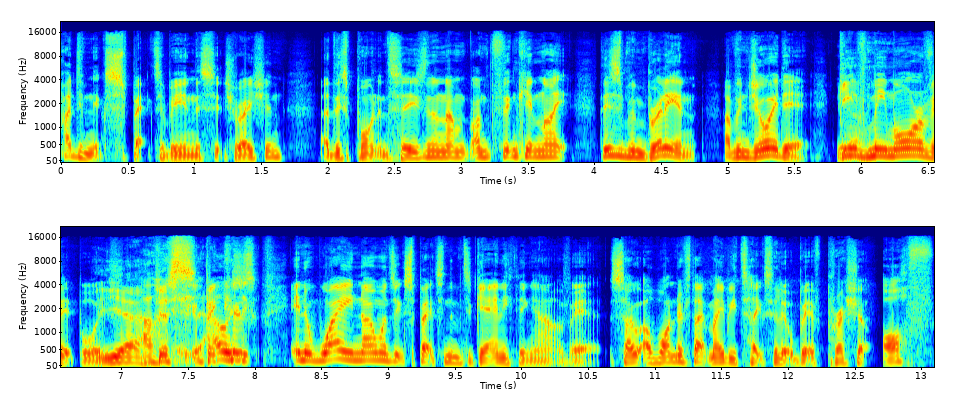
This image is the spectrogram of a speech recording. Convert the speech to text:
I didn't expect to be in this situation at this point in the season. And I'm, I'm thinking, like, this has been brilliant. I've enjoyed it. Give me more of it, boys. Yeah. Just was- because, in a way, no one's expecting them to get anything out of it. So I wonder if that maybe takes a little bit of pressure off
